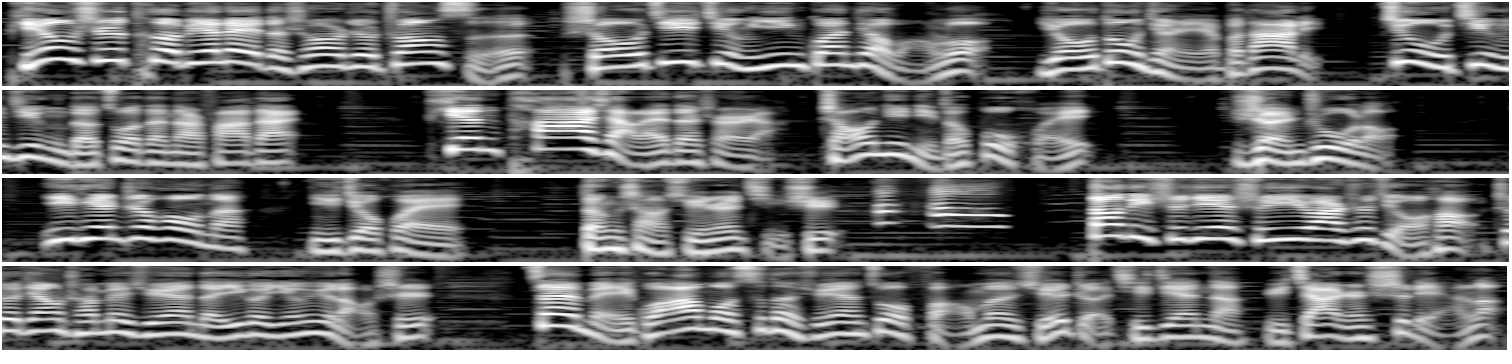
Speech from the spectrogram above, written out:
平时特别累的时候就装死，手机静音关掉网络，有动静也不搭理，就静静的坐在那儿发呆。天塌下来的事儿啊，找你你都不回，忍住了。一天之后呢，你就会登上寻人启事。当地时间十一月二十九号，浙江传媒学院的一个英语老师在美国阿莫斯特学院做访问学者期间呢，与家人失联了。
